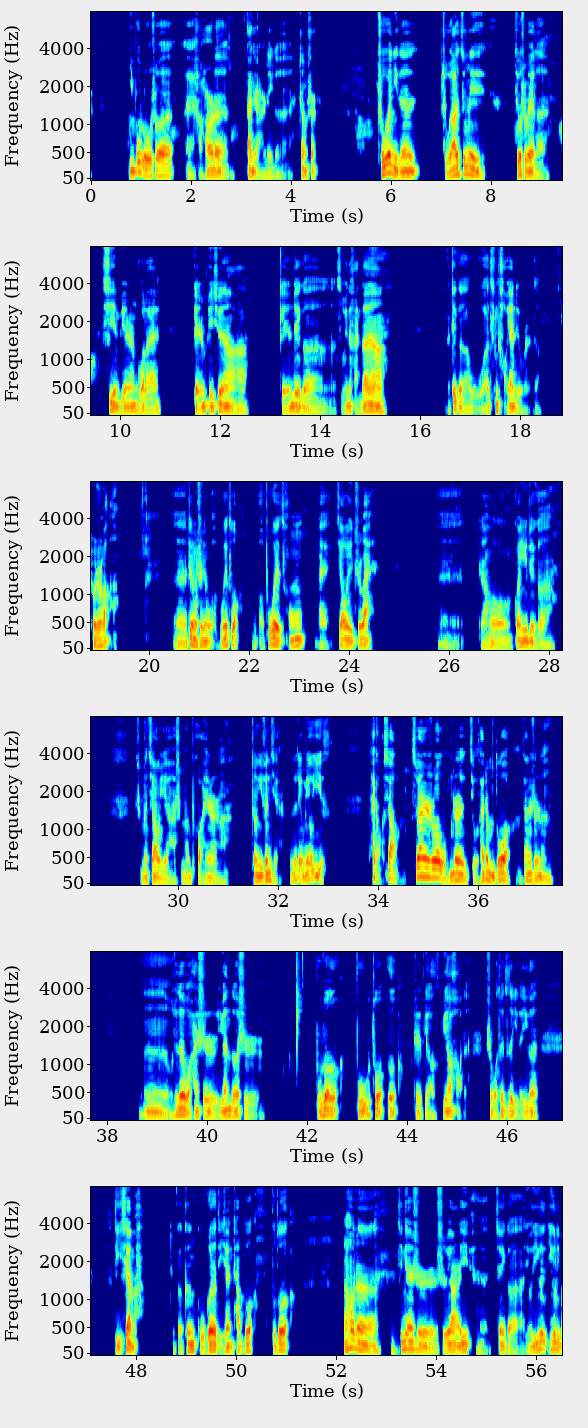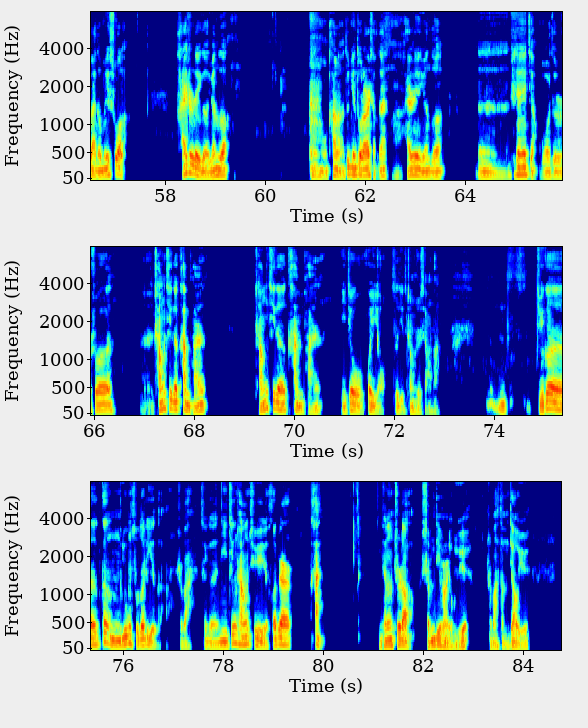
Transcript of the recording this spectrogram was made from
你不如说，哎，好好的干点这个正事儿。除非你的主要精力就是为了吸引别人过来给人培训啊啊，给人这个所谓的喊单啊，这个我挺讨厌这种人的。说实话啊，呃，这种事情我不会做，我不会从。哎，交易之外，呃，然后关于这个什么教育啊，什么破玩意儿啊，挣一分钱，我觉得这个没有意思，太搞笑了。虽然是说我们这韭菜这么多，但是呢，嗯，我觉得我还是原则是不作恶，不作恶，这是比较比较好的，是我对自己的一个底线吧。这个跟谷歌的底线差不多，不作恶。然后呢？今天是十月二十一，这个有一个一个礼拜都没说了，还是这个原则。我看了最近做了点小单啊，还是这个原则。嗯，之前也讲过，就是说，长期的看盘，长期的看盘，你就会有自己的正式想法。嗯，举个更庸俗的例子，是吧？这个你经常去河边看，你才能知道什么地方有鱼。是吧？怎么钓鱼？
